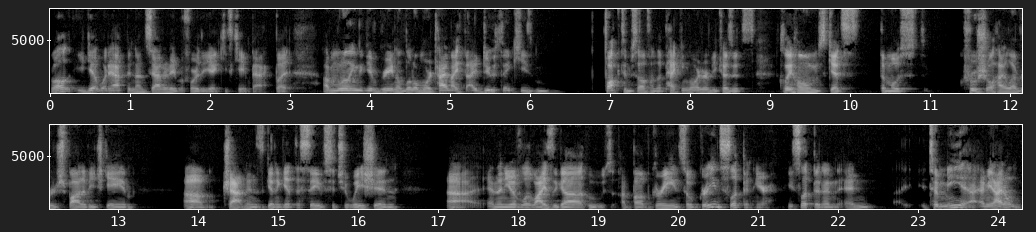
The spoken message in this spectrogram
well, you get what happened on Saturday before the Yankees came back. But I'm willing to give Green a little more time. I, I do think he's fucked himself on the pecking order because it's Clay Holmes gets the most crucial high leverage spot of each game. Um, Chapman's going to get the save situation. Uh, and then you have Loaisiga who's above Green. So Green's slipping here. He's slipping. And, and to me, I mean, I don't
